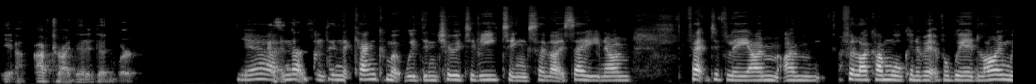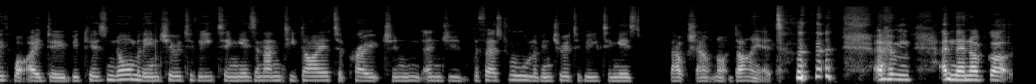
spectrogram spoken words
Yeah, I've tried that, it doesn't work? Yeah, As and that's something that can come up with intuitive eating. So, like I say, you know, I'm effectively, I'm, I'm, I feel like I'm walking a bit of a weird line with what I do because normally intuitive eating is an anti-diet approach, and and you, the first rule of intuitive eating is thou shalt not diet. um, and then I've got,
